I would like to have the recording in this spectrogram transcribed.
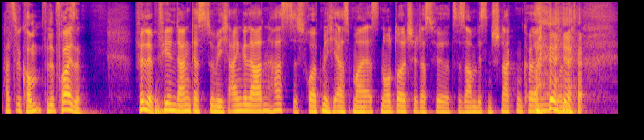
Herzlich willkommen, Philipp Freise. Philipp, vielen Dank, dass du mich eingeladen hast. Es freut mich erstmal als Norddeutsche, dass wir zusammen ein bisschen schnacken können. Und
